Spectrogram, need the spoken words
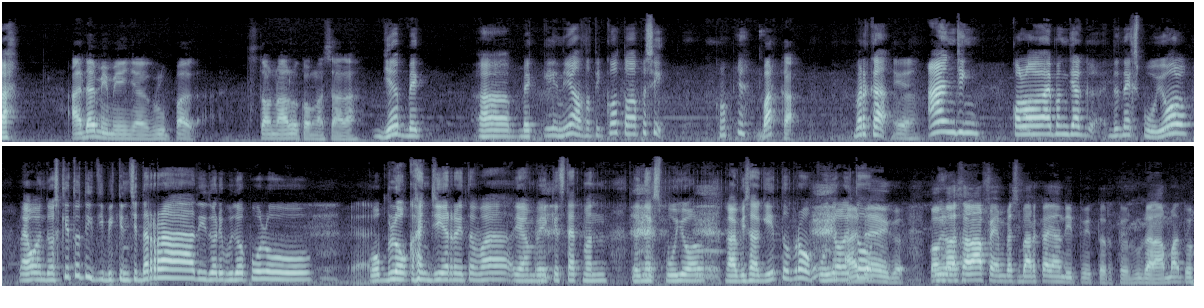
Lah. Ada mimenya lupa. Setahun lalu kalau nggak salah. Dia back eh, back ini Atletico atau apa sih? Klubnya? Barca. Barca. Iya. Anjing, kalau emang jaga the next Puyol, Lewandowski tuh di- dibikin cedera di 2020. Ya. Goblok anjir itu mah yang bikin statement the next Puyol. nggak bisa gitu, Bro. Puyol itu ada ya kalau nggak salah fanbase Barca yang di Twitter tuh udah lama tuh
